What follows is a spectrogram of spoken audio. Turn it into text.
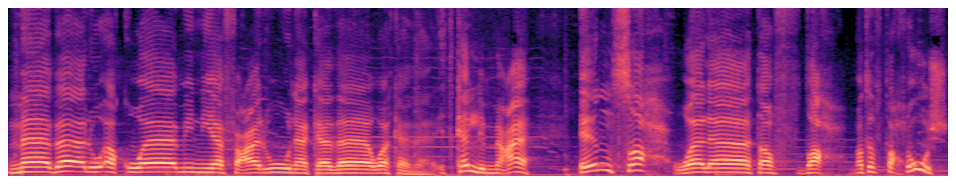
ما بال أقوام يفعلون كذا وكذا. اتكلم معاه. انصح ولا تفضح. ما تفضحوش.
